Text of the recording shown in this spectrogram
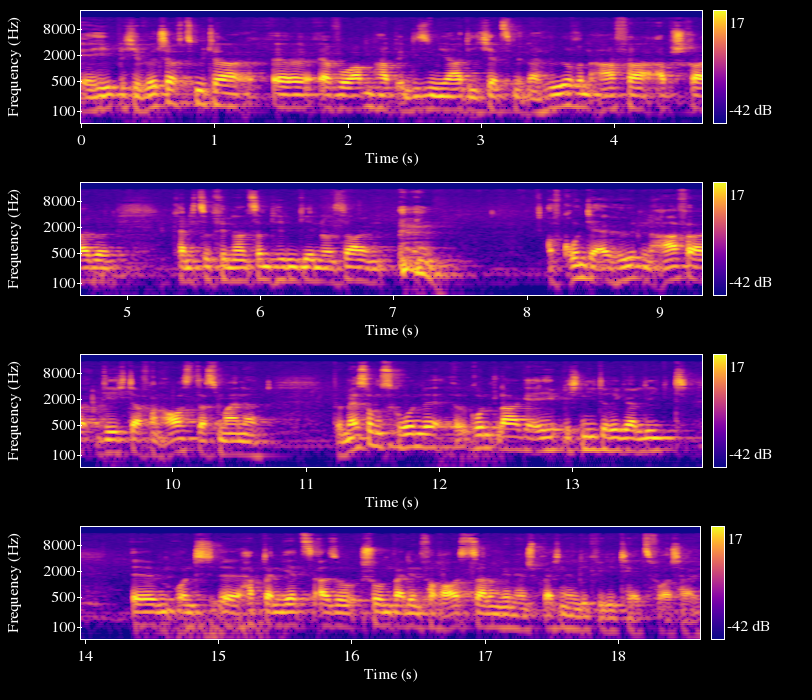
erhebliche Wirtschaftsgüter äh, erworben habe in diesem Jahr, die ich jetzt mit einer höheren AFA abschreibe, kann ich zum Finanzamt hingehen und sagen, aufgrund der erhöhten AFA gehe ich davon aus, dass meine Bemessungsgrundlage erheblich niedriger liegt ähm, und äh, habe dann jetzt also schon bei den Vorauszahlungen den entsprechenden Liquiditätsvorteil.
